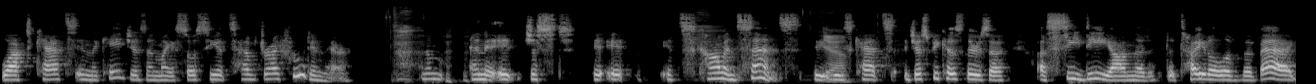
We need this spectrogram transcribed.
blocked cats in the cages, and my associates have dry food in there, and, and it just it, it, it's common sense. These yeah. cats, just because there's a a CD on the the title of the bag,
